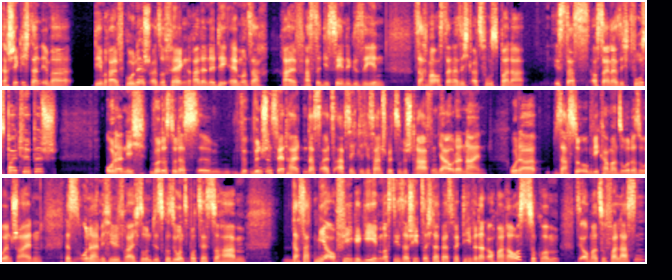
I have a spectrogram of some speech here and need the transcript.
Da schicke ich dann immer dem Ralf Gunnisch, also Felgenralle, eine DM und sag, Ralf, hast du die Szene gesehen? Sag mal aus deiner Sicht als Fußballer, ist das aus deiner Sicht fußballtypisch oder nicht? Würdest du das w- wünschenswert halten, das als absichtliches Handspiel zu bestrafen, ja oder nein? Oder sagst du irgendwie, kann man so oder so entscheiden? Das ist unheimlich hilfreich, so einen Diskussionsprozess zu haben, das hat mir auch viel gegeben, aus dieser Schiedsrichterperspektive dann auch mal rauszukommen, sie auch mal zu verlassen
